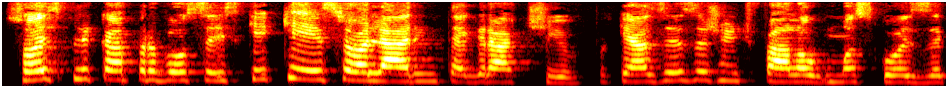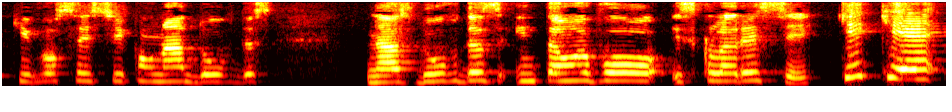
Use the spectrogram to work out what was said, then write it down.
Só explicar para vocês o que, que é esse olhar integrativo, porque às vezes a gente fala algumas coisas aqui, vocês ficam na dúvidas, nas dúvidas, então eu vou esclarecer. O que, que é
